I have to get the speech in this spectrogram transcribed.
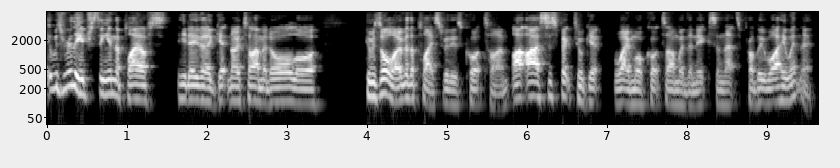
it was really interesting in the playoffs. He'd either get no time at all or he was all over the place with his court time. I, I suspect he'll get way more court time with the Knicks, and that's probably why he went there.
